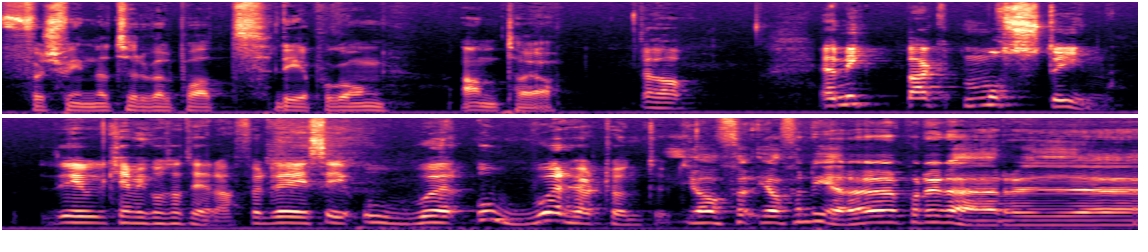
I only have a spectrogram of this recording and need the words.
försvinner tyder väl på att det är på gång. Antar jag. Ja. En mittback måste in. Det kan vi konstatera. För det ser oer, oerhört tunt ut. Jag, jag funderar på det där i,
